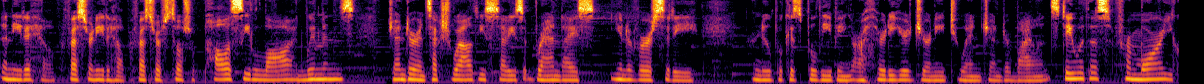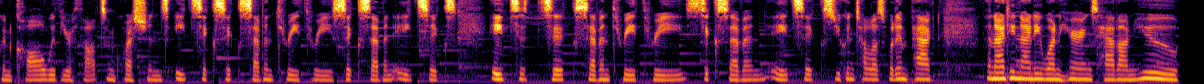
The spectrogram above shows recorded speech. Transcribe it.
Anita Hill, Professor Anita Hill, Professor of Social Policy, Law, and Women's, Gender, and Sexuality Studies at Brandeis University. Her new book is Believing Our 30 Year Journey to End Gender Violence. Stay with us for more. You can call with your thoughts and questions 866 733 6786. 866 733 6786. You can tell us what impact the 1991 hearings had on you.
